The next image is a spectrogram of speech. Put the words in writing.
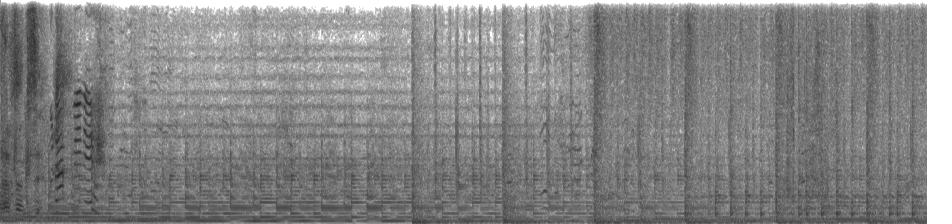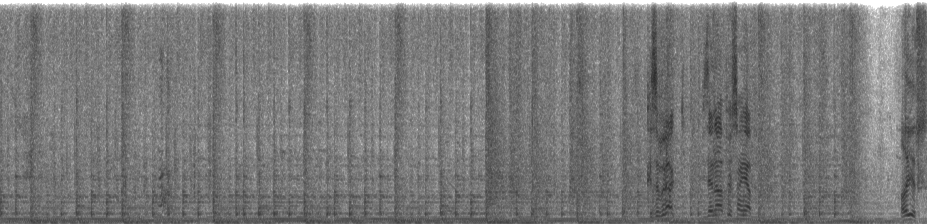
Bırak lan kızı. Bırak beni. Kızı bırak. Bize ne yapıyorsan yap. Hayır.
